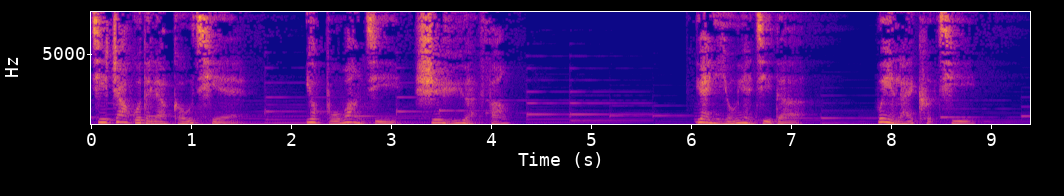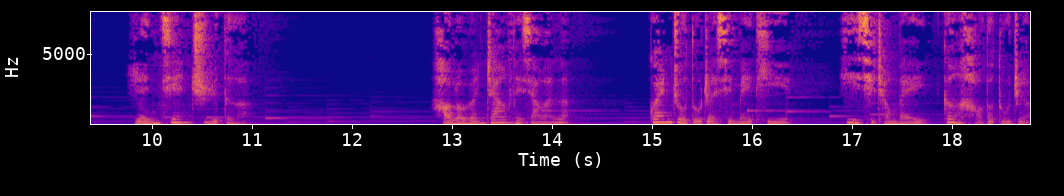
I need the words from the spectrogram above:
既照顾得了苟且，又不忘记诗与远方。愿你永远记得，未来可期，人间值得。好了，文章分享完了，关注读者新媒体，一起成为更好的读者。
